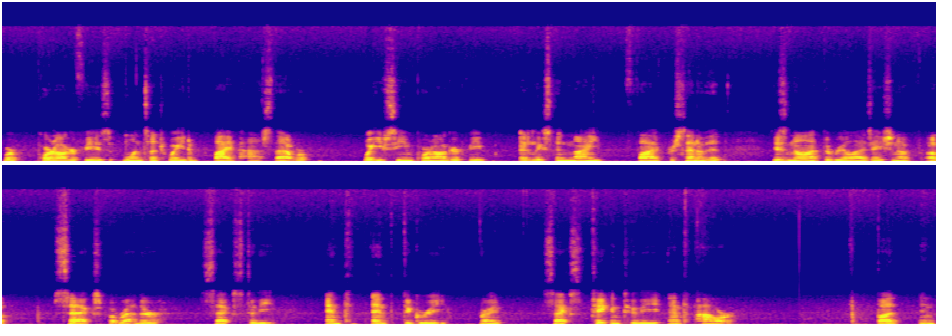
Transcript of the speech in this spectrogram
where pornography is one such way to bypass that, where what you see in pornography, at least in 95% of it, is not the realization of, of sex, but rather sex to the nth, nth degree, right? Sex taken to the nth power. But in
